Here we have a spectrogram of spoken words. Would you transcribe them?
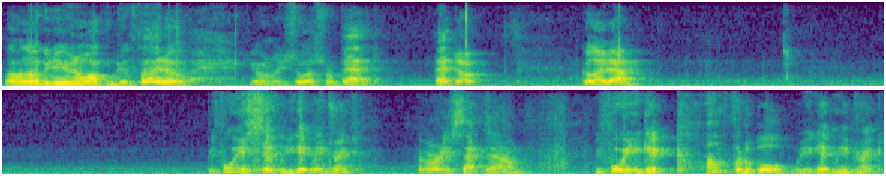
Well, hello, good evening, and welcome to Phydeaux, your only source for bad. Bad dog. Go lie down. Before you sit, will you get me a drink? I've already sat down. Before you get comfortable, will you get me a drink?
